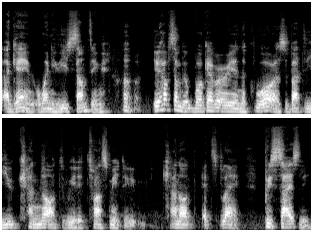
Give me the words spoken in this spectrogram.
again, when you eat something, you have some vocabulary in the words, but you cannot really transmit, you cannot explain precisely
